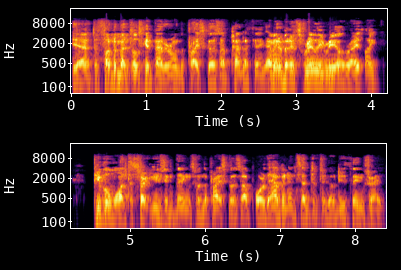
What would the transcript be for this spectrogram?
Yeah, the fundamentals get better when the price goes up, kind of thing. I mean, but it's really real, right? Like people want to start using things when the price goes up, or they have an incentive to go do things, right?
